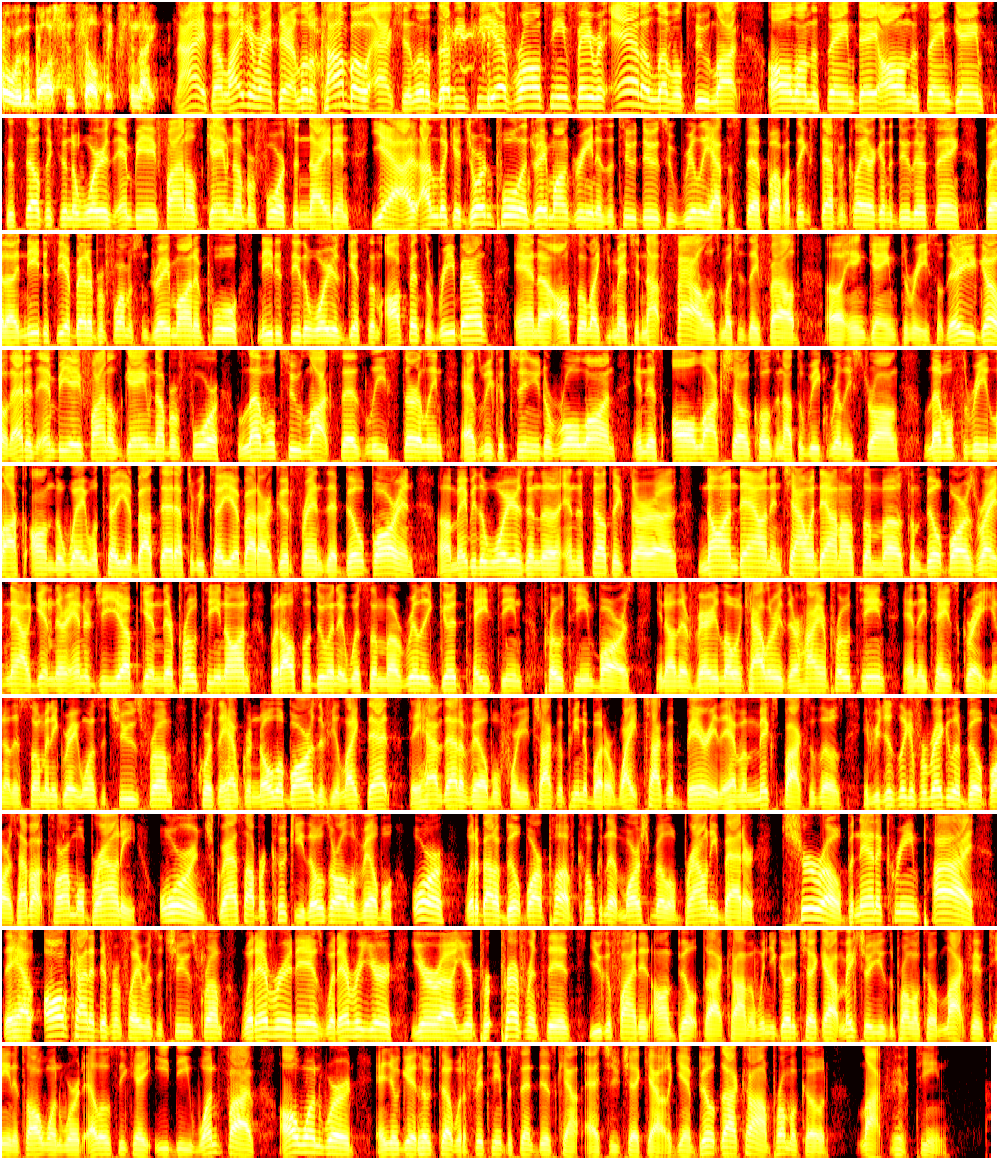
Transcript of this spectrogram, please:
over the Boston Celtics tonight. Nice. I like it right there. A little combo action, little WTF, wrong team favorite, and a level two lock all on the same day, all in the same game. The Celtics and the Warriors NBA Finals, game number four tonight. And yeah, I, I look at Jordan Poole and Draymond Green as the two dudes who really have to step up. I think Steph and Clay are going to do their thing, but I need to see a better performance from Draymond and Poole. Need to see the Warriors get some offensive rebounds and uh, also, like you mentioned, not foul as much as they fouled uh, in game three. So there you go. That is NBA Finals game number four. Level two lock, says Lee Sterling, as we continue to roll on in this all lock show, closing out the week really strong. Level three lock on the way. We'll tell you about that after we tell you about our good friends at Built Bar, and uh, maybe the Warriors and the and the Celtics are uh, gnawing down and chowing down on some uh, some Built Bars right now, getting their energy up, getting their protein on, but also doing it with some uh, really good tasting protein bars. You know, they're very low in calories, they're high in protein, and they taste great. You know, there's so many great ones to choose from. Of course, they have granola bars. If you like that, they have that available for you. Chocolate peanut butter, white chocolate berry. They have a mix box of those. If you're just looking for regular built bars, how about caramel brownie, orange, grasshopper cookie? Those are all available. Or what about a built bar puff, coconut marshmallow, brownie batter, churro, banana cream pie? They have all kind of different flavors to choose from. Whatever it is, whatever your your uh, your pr- preference is, you can find it on built.com. And when you go to checkout, make sure you use the promo code LOCK15. It's all one word, L O C K E D 1 5, all one word, and you'll get hooked up with a 15% discount at you checkout. Again, built.com, promo code LOCK15.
